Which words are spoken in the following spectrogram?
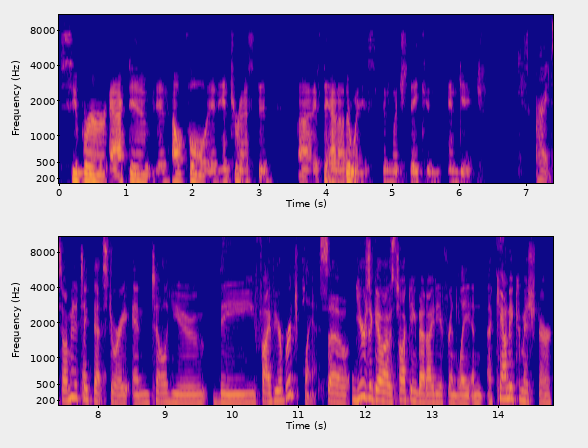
super active and helpful and interested uh, if they had other ways in which they can engage. All right, so I'm going to take that story and tell you the five year bridge plan. So, years ago, I was talking about Idea Friendly, and a county commissioner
